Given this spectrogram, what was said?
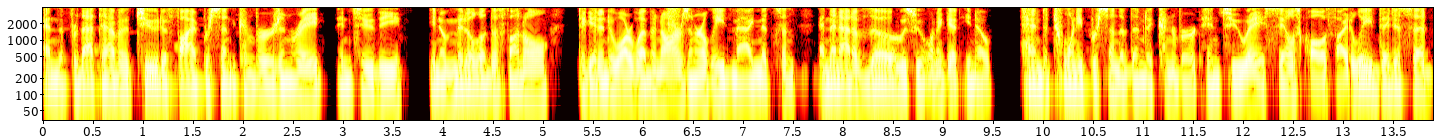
and for that to have a two to 5% conversion rate into the, you know, middle of the funnel to get into our webinars and our lead magnets. And, and then out of those, we want to get, you know, 10 to 20% of them to convert into a sales qualified lead. They just said,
